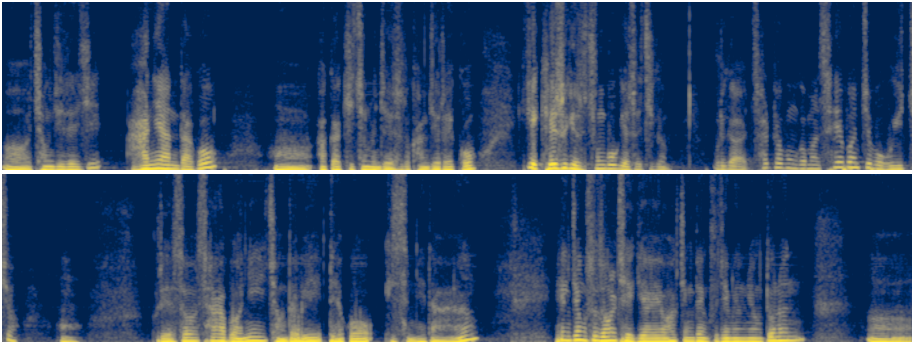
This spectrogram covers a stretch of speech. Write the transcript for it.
어, 정지되지 아니한다고 어, 아까 기출문제에서도 강조를 했고 이게 계속해서 중복해서 지금 우리가 살펴본 것만 세 번째 보고 있죠. 어. 그래서 4번이 정답이 되고 있습니다. 행정소송을 제기하여 확정된 구제명령 또는 어,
